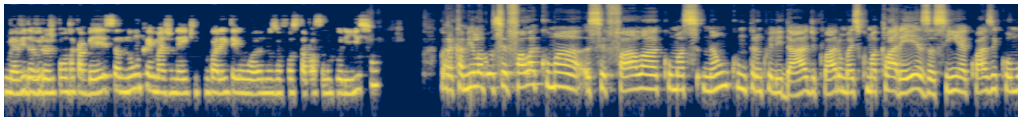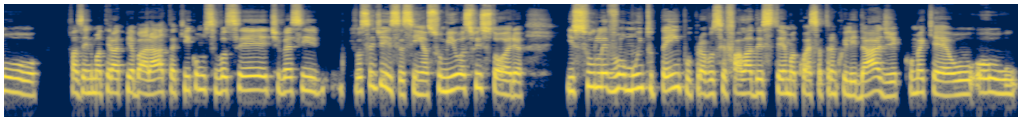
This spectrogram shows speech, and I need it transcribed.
minha vida virou de ponta cabeça, nunca imaginei que com 41 anos eu fosse estar passando por isso. Agora, Camila, você fala com uma, você fala com uma, não com tranquilidade, claro, mas com uma clareza, assim, é quase como fazendo uma terapia barata aqui, como se você tivesse, que você disse, assim, assumiu a sua história. Isso levou muito tempo para você falar desse tema com essa tranquilidade? Como é que é? Ou, ou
